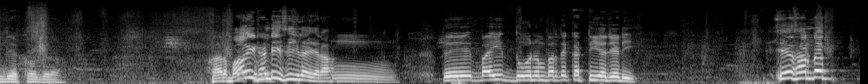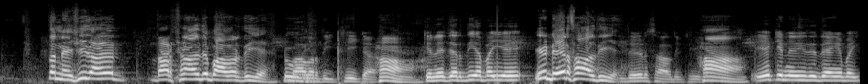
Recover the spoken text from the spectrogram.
ਦੇਖੋ ਜਰਾ। ਹਰ ਪਾਸੇ- ਠੰਡੀ ਸੀ ਲੈ ਜਰਾ। ਹੂੰ। ਤੇ ਬਾਈ 2 ਨੰਬਰ ਤੇ ਕੱਟੀ ਆ ਜਿਹੜੀ। ਇਹ ਸਰਵੇ ਧਨੇਸ਼ੀ ਦਾ ਇਹ ਦਰਸ਼ਨ ਵਾਲੇ ਦੇ ਬਾਬਰ ਦੀ ਹੈ ਟੂ ਦੀ। ਬਾਬਰ ਦੀ ਠੀਕ ਆ ਹਾਂ। ਕਿੰਨੇ ਚਿਰ ਦੀ ਆ ਬਾਈ ਇਹ? ਇਹ 1.5 ਸਾਲ ਦੀ ਹੈ। 1.5 ਸਾਲ ਦੀ ਠੀਕ ਆ। ਹਾਂ। ਇਹ ਕਿੰਨੇ ਦੀ ਦੇ ਦਿਆਂਗੇ ਬਾਈ?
